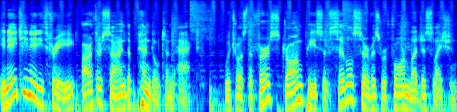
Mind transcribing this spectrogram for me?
In 1883, Arthur signed the Pendleton Act, which was the first strong piece of civil service reform legislation.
